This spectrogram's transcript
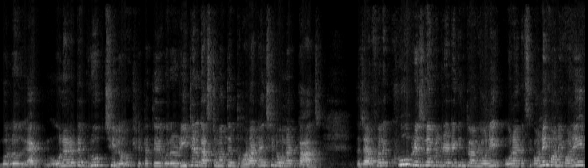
বলল, এক, ওনার একটা গ্রুপ ছিল, সেটাতে বলল রিটেল কাস্টমারদের ধরাটাই ছিল ওনার কাজ। তো যার ফলে খুব রিজনেবল রেটে কিন্তু আমি অনেক, ওনার কাছ থেকে অনেক অনেক অনেক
